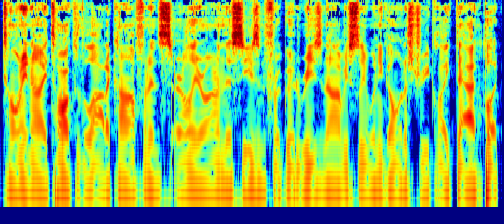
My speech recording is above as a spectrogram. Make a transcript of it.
Tony and I talked with a lot of confidence earlier on in this season for a good reason, obviously, when you go on a streak like that. But,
